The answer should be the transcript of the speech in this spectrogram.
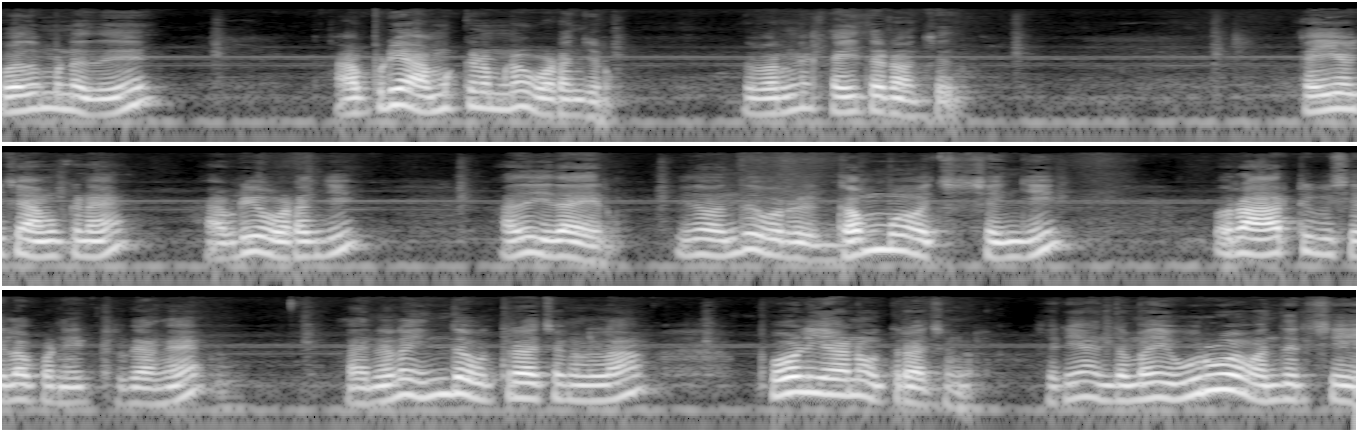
பொதும்புனது அப்படியே அமுக்கினோம்னா உடஞ்சிரும். இது பாருங்கள் கைத்தடம் வச்சது. கையை வச்சு அமுக்கினேன் அப்படியே உடஞ்சி அது இதாயிரும். இதை வந்து ஒரு கம்மை வச்சு செஞ்சு ஒரு ஆர்டிஃபிஷியலாக பண்ணிகிட்ருக்காங்க அதனால் இந்த உத்திராட்சங்கள்லாம் போலியான உத்திராட்சங்கள் சரியா? இந்த மாதிரி உருவம் வந்துருச்சு.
